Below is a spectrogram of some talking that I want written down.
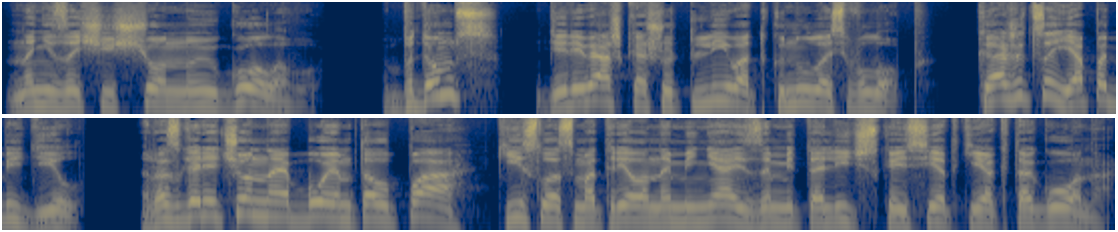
на незащищенную голову. Бдумс! Деревяшка шутливо ткнулась в лоб. Кажется, я победил. Разгоряченная боем толпа кисло смотрела на меня из-за металлической сетки октагона.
